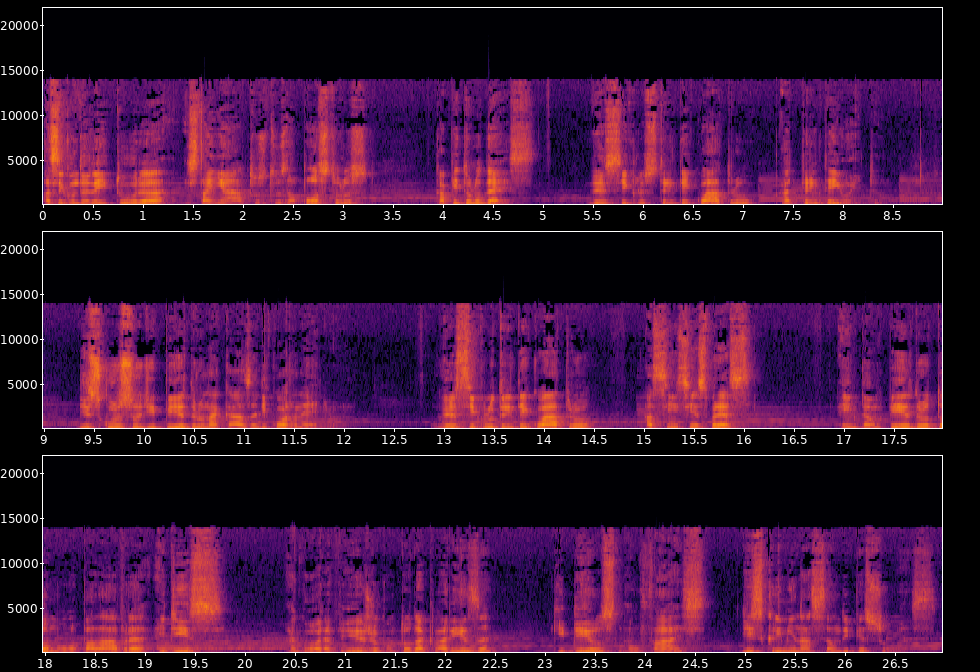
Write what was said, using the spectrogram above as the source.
A segunda leitura está em Atos dos Apóstolos, capítulo 10, versículos 34 a 38. Discurso de Pedro na casa de Cornélio. O versículo 34 assim se expressa: Então Pedro tomou a palavra e disse: Agora vejo com toda clareza que Deus não faz discriminação de pessoas.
